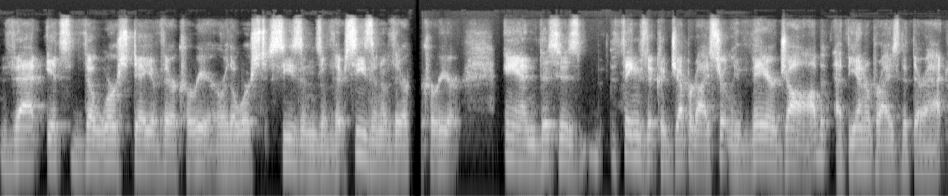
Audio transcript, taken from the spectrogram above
that it's the worst day of their career or the worst seasons of their season of their career, and this is things that could jeopardize certainly their job at the enterprise that they're at,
